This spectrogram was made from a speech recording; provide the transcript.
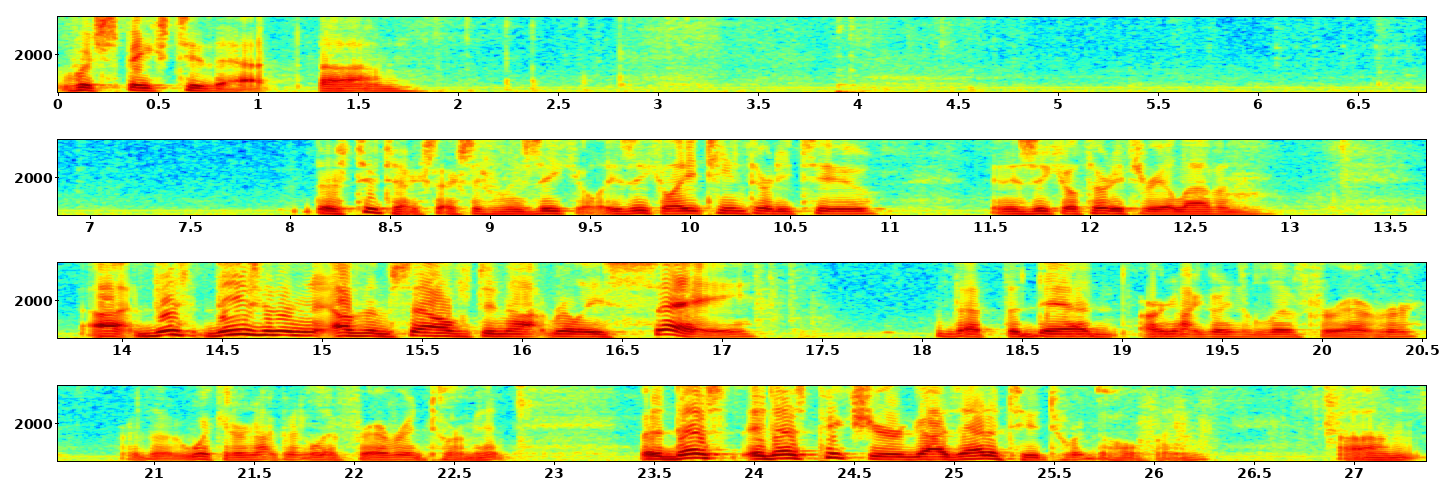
which speaks to that. Um, there's two texts actually from Ezekiel, Ezekiel 18:32 and Ezekiel 33:11. Uh, this, these of, of themselves do not really say that the dead are not going to live forever, or the wicked are not going to live forever in torment. But it does, it does picture God's attitude toward the whole thing. Um,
